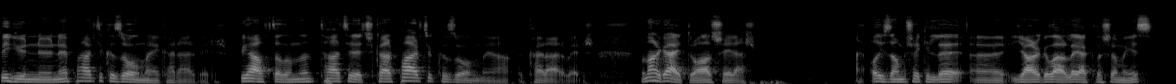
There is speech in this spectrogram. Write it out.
Bir günlüğüne parti kızı olmaya karar verir. Bir haftalığını tatile çıkar parti kızı olmaya karar verir. Bunlar gayet doğal şeyler. O yüzden bu şekilde e, yargılarla yaklaşamayız.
